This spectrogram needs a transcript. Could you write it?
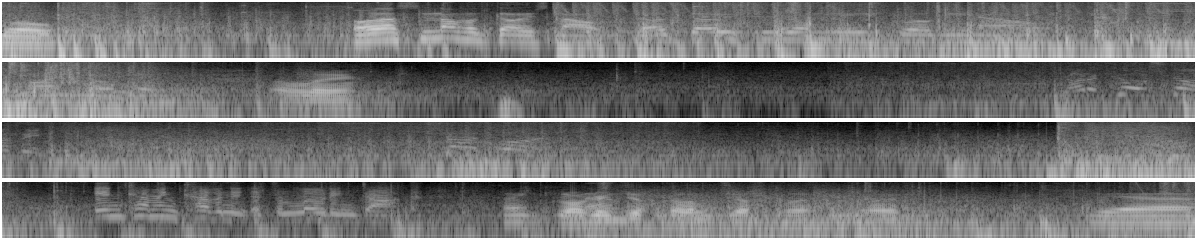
Whoa. Oh, that's another ghost now. The ghost is on me, Froggy now. Mind helping. Holy. Got a ghost on me. Shot one. Incoming Covenant at the loading dock. Thank you. Roger just got him just left, guys. Yeah.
